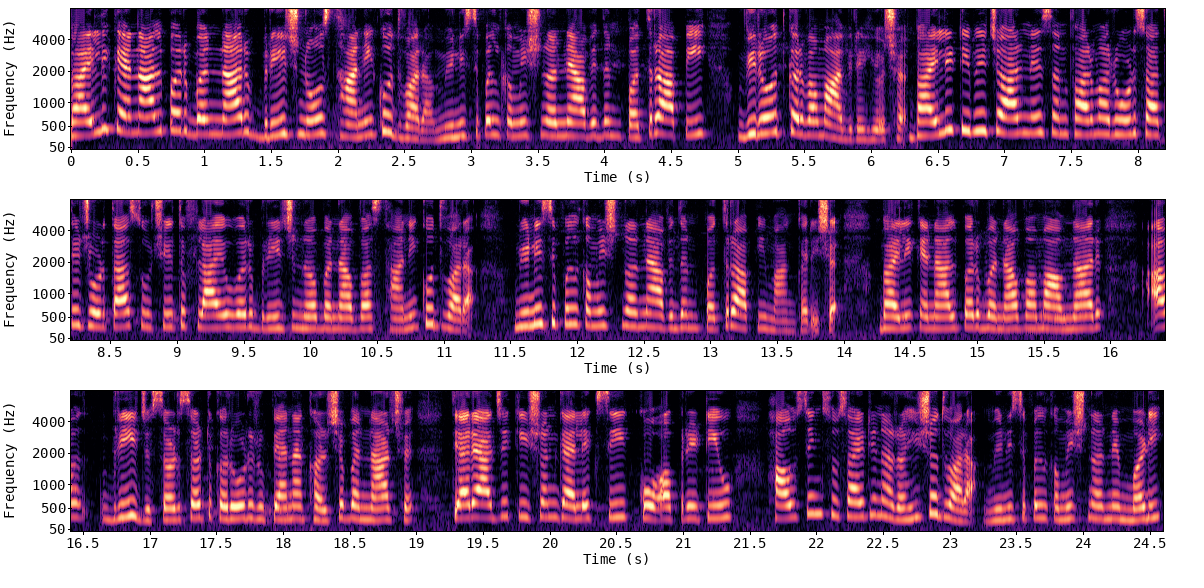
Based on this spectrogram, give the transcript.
ભાયલી કેનાલ પર બનનાર બ્રિજનો સ્થાનિકો દ્વારા મ્યુનિસિપલ કમિશનરને આવેદનપત્ર આપી વિરોધ કરવામાં આવી રહ્યો છે. ભાયલી ટીબી ચારને સનફાર્મા રોડ સાથે જોડતા સૂચિત ફ્લાયઓવર બ્રિજ ન બનાવવા સ્થાનિકો દ્વારા મ્યુનિસિપલ કમિશનરને આવેદનપત્ર આપી માંગ કરી છે. ભાયલી કેનાલ પર બનાવવામાં આવનાર આ બ્રિજ સડસઠ કરોડ રૂપિયાના ખર્ચે બનનાર છે. ત્યારે આજે કિશન ગેલેક્સી કોઓપરેટિવ હાઉસિંગ સોસાયટીના રહીશો દ્વારા મ્યુનિસિપલ કમિશનરને મળી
